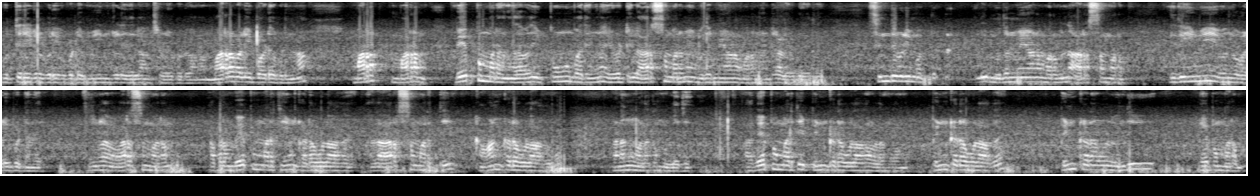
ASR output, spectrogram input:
முத்திரைகள் பொறிக்கப்பட்ட மீன்கள் இதெல்லாம் வச்சு வழிபடுவாங்க. மர வழிபாடு அப்படின்னா மர மரம் வேப்ப மரம் அதாவது இப்பவும் பார்த்தீங்கன்னா இவற்றில் அரச மரமே முதன்மையான மரம் என்று அழைக்கப்படுகிறது. சிந்துவெளி மக்கள் முதன்மையான மரம் வந்து அரச மரம். இதையுமே இவங்க வழிபட்டனர். சரிங்களா? அரச மரம் அப்புறம் வேப்ப மரத்தையும் கடவுளாக அது அரச மரத்தை கான் கடவுளாகவும் வணங்கும் வழக்கம் உள்ளது. வேப்ப மரத்தை பெண் கடவுளாக வழங்குவாங்க. பெண் கடவுளாக பெண் கடவுள் வந்து வேப்ப மரம்.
